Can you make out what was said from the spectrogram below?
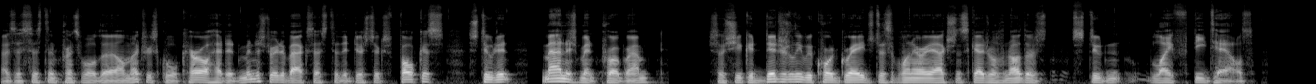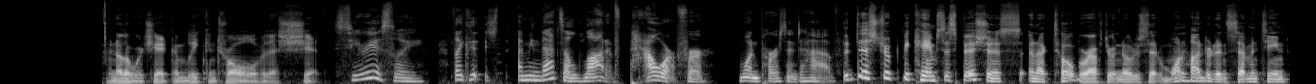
As assistant principal of the elementary school, Carroll had administrative access to the district's Focus Student Management Program so she could digitally record grades, disciplinary action schedules, and other student life details. In other words, she had complete control over this shit. Seriously, like I mean, that's a lot of power for one person to have. The district became suspicious in October after it noticed that 117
